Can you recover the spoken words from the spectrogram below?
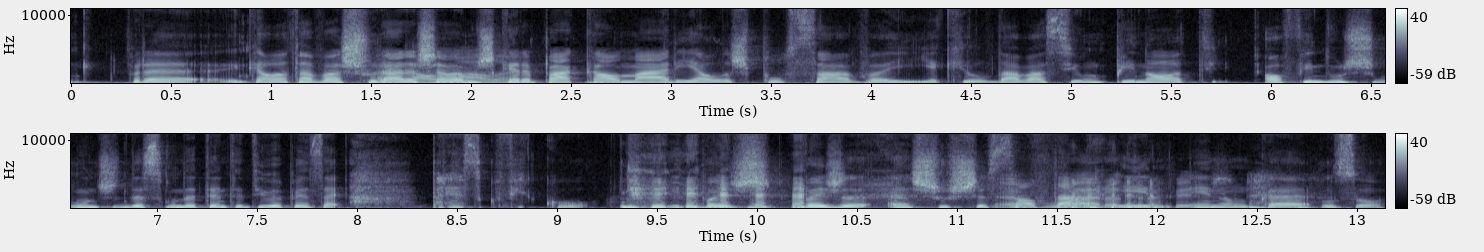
que, para, em que ela estava a chorar, achávamos que era para acalmar e ela expulsava e aquilo dava assim um pinote. Ao fim de uns segundos da segunda tentativa pensei, "Ah, parece que ficou. E depois vejo a Xuxa saltar e, e nunca usou.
